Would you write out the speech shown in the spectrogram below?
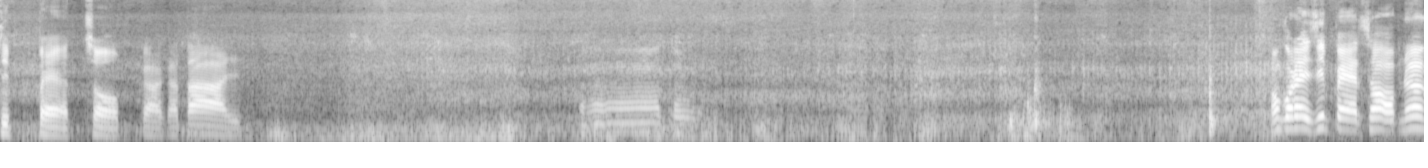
สิบ แปดสอบกากระต่ายอาโถ่ผมก็ได้สิบแปดสอบหนึ่ง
